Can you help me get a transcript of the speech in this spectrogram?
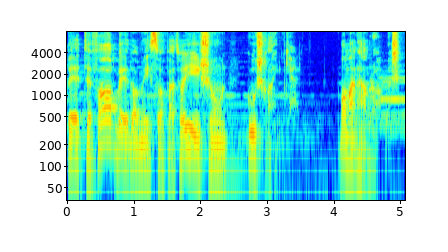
به اتفاق به ادامه صحبت‌های ایشون گوش خواهیم کرد. با من همراه باشید.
